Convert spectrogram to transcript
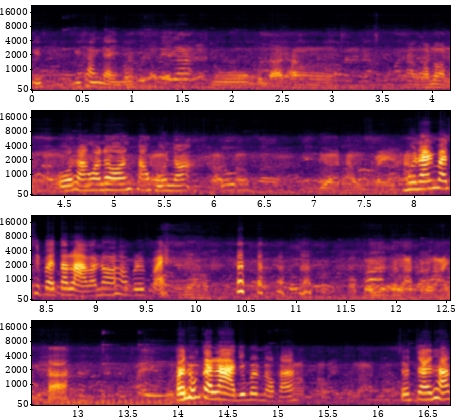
อยู่อยู่ทางไหนเนี่ยอยู่ขุนลาทางทางวานอนนะโอ้ทางวานอนทางพุนเนาะครับครับเรือทางไปมื้อนั้นมาสิไปตลาดวานอนเขาไม่ได้ไปเขาไปตลาดตลาดอยู่ ค่ะ ไปทุกตลาดอยู่บ้านบอกครัคะบครับตลาดสนใจทัก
